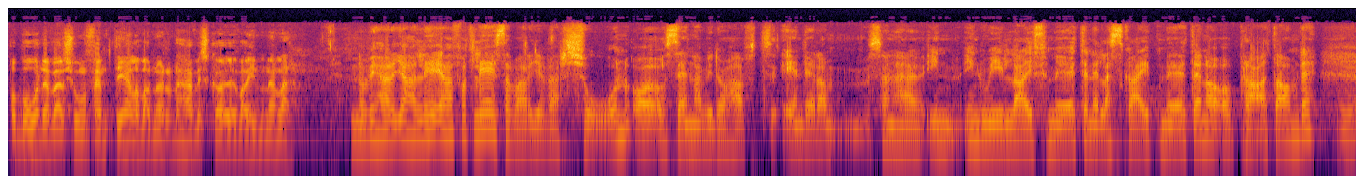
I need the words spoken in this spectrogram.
på bordet version 5011 nu är det här vi ska öva in eller? No, vi har, jag, har jag har fått läsa varje version och, och sen har vi då haft en del sådana här in, in real life möten eller Skype-möten och, och prata om det. Mm.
